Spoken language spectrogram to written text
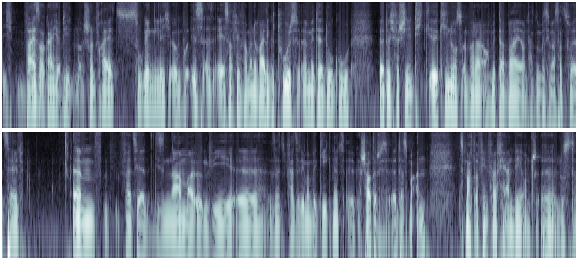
ich weiß auch gar nicht, ob die schon frei zugänglich irgendwo ist. Also er ist auf jeden Fall mal eine Weile getourt äh, mit der Doku äh, durch verschiedene T äh, Kinos und war dann auch mit dabei und hat so ein bisschen was dazu erzählt. Ähm, falls ihr diesen Namen mal irgendwie, äh, falls ihr dem mal begegnet, äh, schaut euch äh, das mal an. Es macht auf jeden Fall Fernweh und äh, Lust,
